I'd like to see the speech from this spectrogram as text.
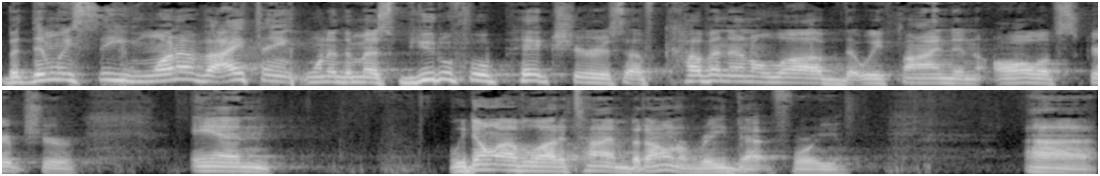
but then we see one of, I think, one of the most beautiful pictures of covenantal love that we find in all of Scripture. And we don't have a lot of time, but I want to read that for you. Uh,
